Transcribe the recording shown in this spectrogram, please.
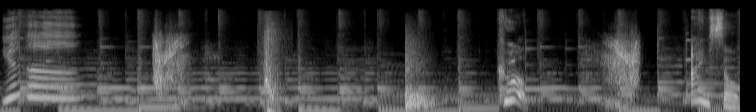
Yoo-hoo! Cool. I'm so.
